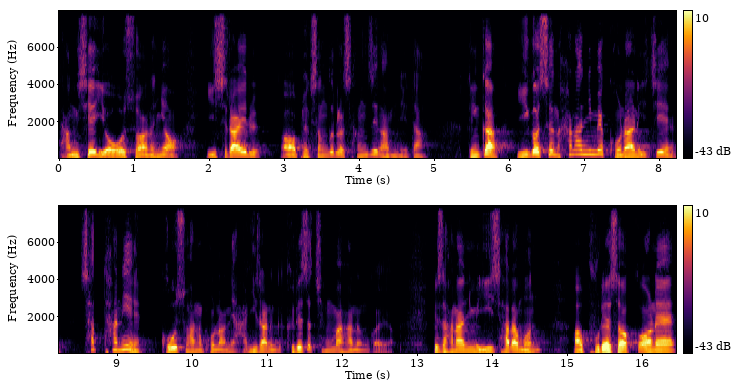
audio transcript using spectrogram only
당시의 여호수아는요 이스라엘 어, 백성들을 상징합니다. 그러니까 이것은 하나님의 고난이지 사탄이 고소하는 고난이 아니라는 거예요. 그래서 책망하는 거예요. 그래서 하나님이 이 사람은 아, 불에서 꺼내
